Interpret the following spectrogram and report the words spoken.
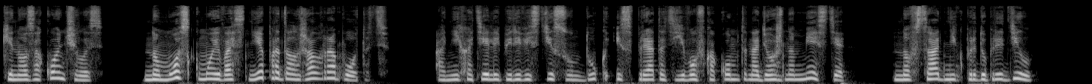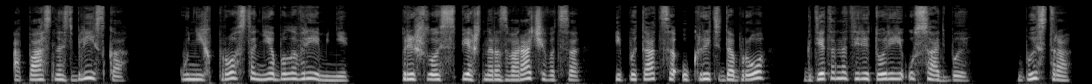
Кино закончилось, но мозг мой во сне продолжал работать. Они хотели перевести сундук и спрятать его в каком-то надежном месте, но всадник предупредил, опасность близко. У них просто не было времени. Пришлось спешно разворачиваться и пытаться укрыть добро где-то на территории усадьбы. Быстро,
